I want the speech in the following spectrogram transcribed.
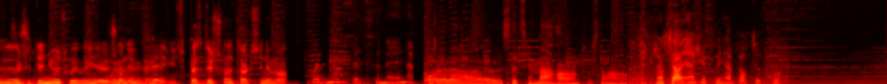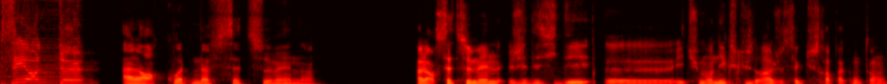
oui, j'ai des news, oui, oui, Oui, j'en ai. oui, oui. Il se passe des choses dans le cinéma. Quoi de neuf cette semaine? Oh là là, euh, 7ème art, hein, tout ça. hein. J'en sais rien, j'ai pris n'importe quoi. C'est honteux. Alors, quoi de neuf cette semaine? Alors, cette semaine, j'ai décidé, euh, et tu m'en excuseras, je sais que tu seras pas content.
